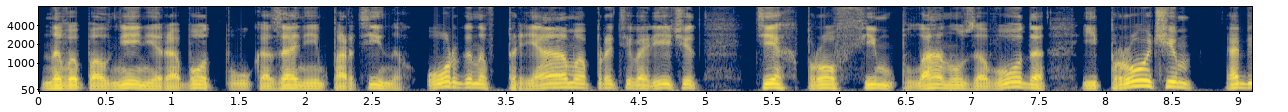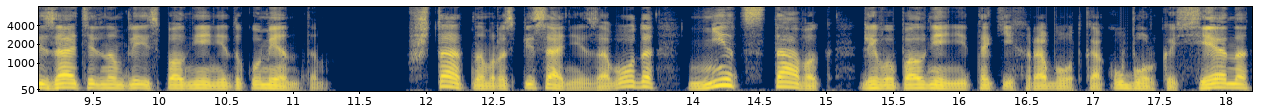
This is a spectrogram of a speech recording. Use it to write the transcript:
на выполнение работ по указаниям партийных органов прямо противоречит техпрофимплану завода и прочим обязательным для исполнения документам. В штатном расписании завода нет ставок для выполнения таких работ, как уборка сена,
